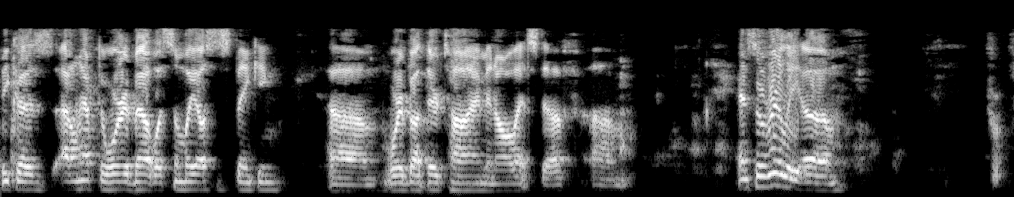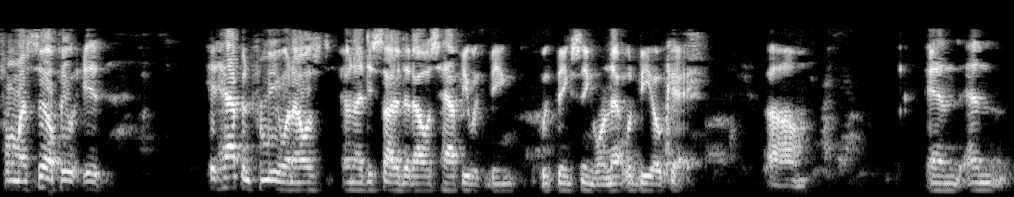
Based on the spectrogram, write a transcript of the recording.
because I don't have to worry about what somebody else is thinking, um, worry about their time and all that stuff. Um, and so really, um, for, for myself, it, it it happened for me when I was and I decided that I was happy with being with being single and that would be okay. Um, and and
